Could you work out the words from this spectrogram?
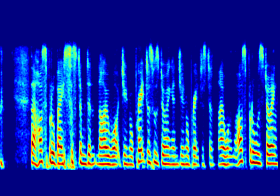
the hospital based system didn't know what general practice was doing, and general practice didn't know what the hospital was doing.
